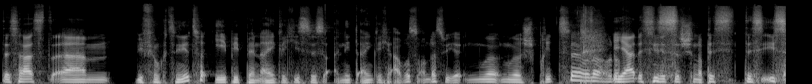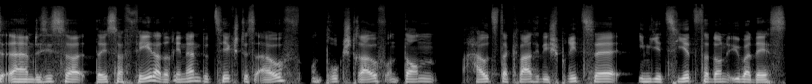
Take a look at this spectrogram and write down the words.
Das heißt, ähm, Wie funktioniert so ein EpiPen eigentlich? Ist es nicht eigentlich auch was anderes wie nur, nur Spritze oder, oder ja, das ist, das schon das, das ist, ähm, das ist da ist so eine Feder drinnen, du ziehst das auf und druckst drauf und dann haut da quasi die Spritze, injiziert da dann über das.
